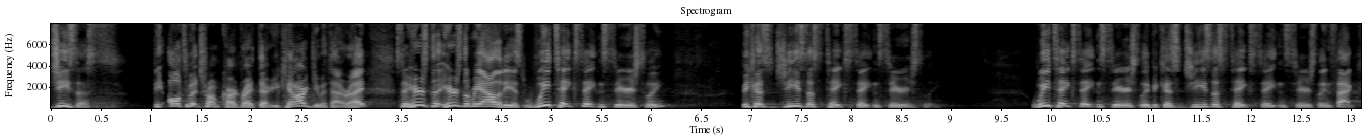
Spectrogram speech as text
Jesus. The ultimate trump card right there. You can't argue with that, right? So here's the, here's the reality is we take Satan seriously because Jesus takes Satan seriously. We take Satan seriously because Jesus takes Satan seriously. In fact,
